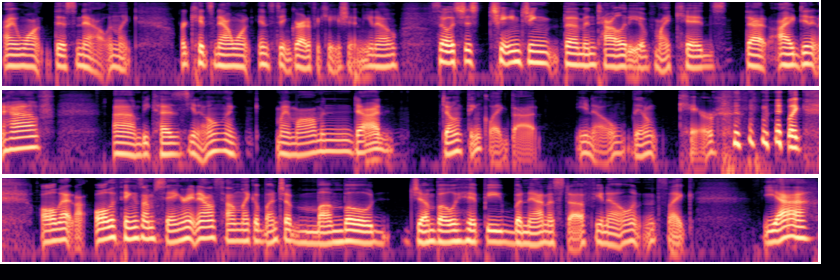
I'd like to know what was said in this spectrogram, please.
I want this now. And like, our kids now want instant gratification, you know? So it's just changing the mentality of my kids that I didn't have um, because you know like my mom and dad don't think like that you know they don't care. Like all that all the things i'm saying right now sound like a bunch of mumbo jumbo hippie banana stuff you know and it's like yeah.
